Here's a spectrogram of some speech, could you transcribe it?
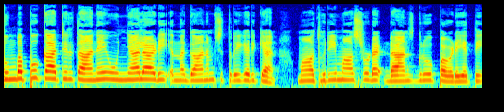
തുമ്പപ്പൂ കാറ്റിൽ താനെ ഊഞ്ഞാലാടി എന്ന ഗാനം ചിത്രീകരിക്കാൻ മാധുരി മാസ്റ്ററുടെ ഡാൻസ് ഗ്രൂപ്പ് അവിടെയെത്തി.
